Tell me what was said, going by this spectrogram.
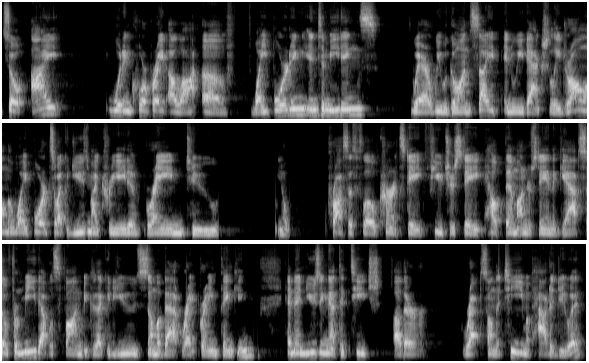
so I would incorporate a lot of whiteboarding into meetings where we would go on site and we'd actually draw on the whiteboard. So I could use my creative brain to you know process flow current state future state help them understand the gaps so for me that was fun because i could use some of that right brain thinking and then using that to teach other reps on the team of how to do it.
